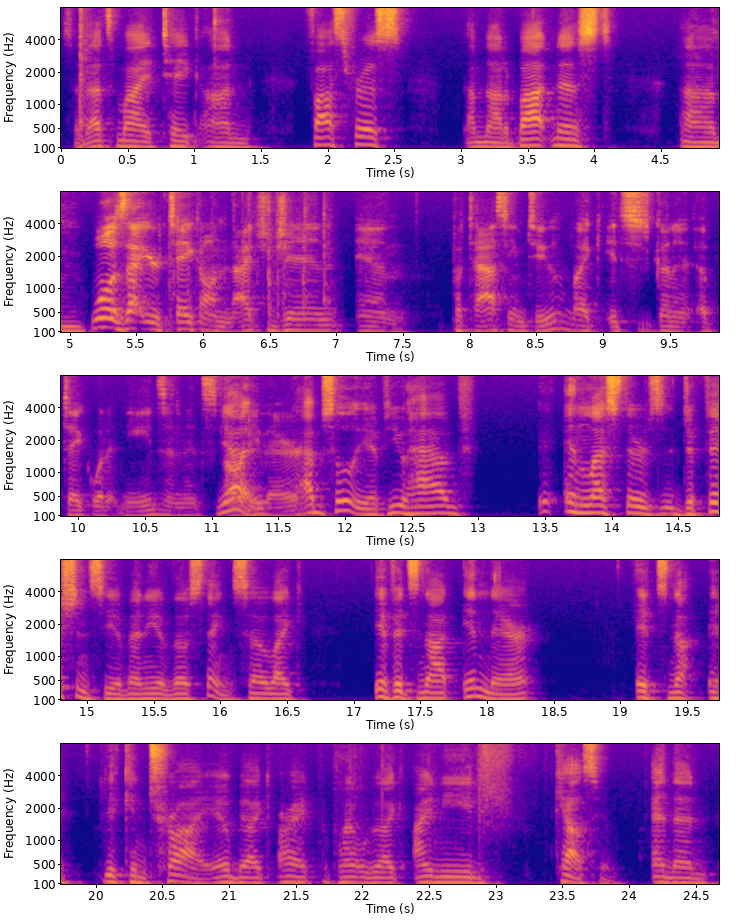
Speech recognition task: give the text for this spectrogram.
so that's my take on phosphorus. I'm not a botanist. Um, Well, is that your take on nitrogen and potassium too? Like it's gonna uptake what it needs and it's yeah, already there. absolutely. If you have, unless there's a deficiency of any of those things. So like, if it's not in there, it's not. It it can try. It'll be like, all right, the plant will be like, I need calcium, and then,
